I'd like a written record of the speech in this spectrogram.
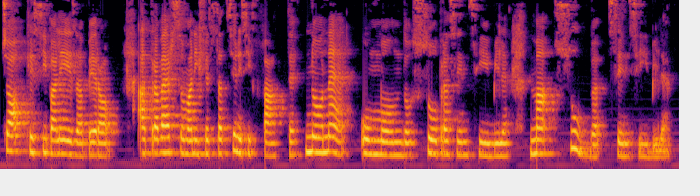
Ciò che si palesa però attraverso manifestazioni siffatte non è un mondo soprasensibile, ma subsensibile.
